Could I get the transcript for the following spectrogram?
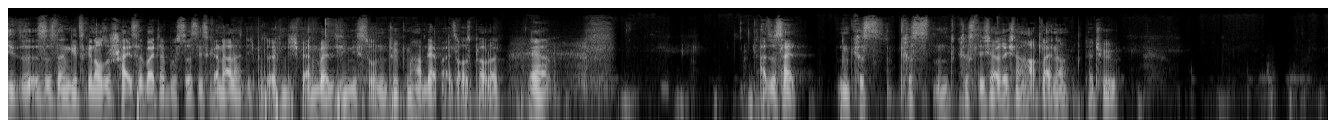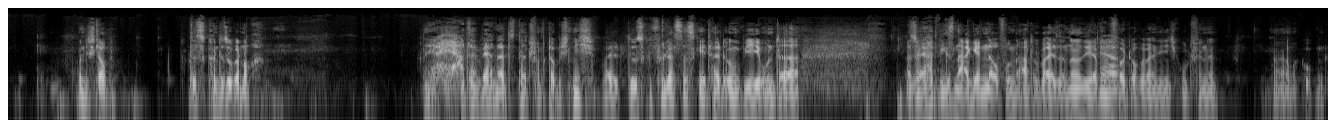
diese, ist es dann geht's genauso scheiße weiter, bloß dass die Skandale halt nicht mehr öffentlich werden, weil sie nicht so einen Typen haben, der alles ausplaudert. Ja. Also ist halt ein, Christ, Christ, ein christlicher rechter Hardliner, der Typ. Und ich glaube, das könnte sogar noch, naja, härter werden als der Trump, glaube ich nicht, weil du das Gefühl hast, das geht halt irgendwie unter, also er hat wenigstens eine Agenda auf irgendeine Art und Weise, ne, die er Ja. verfolgt, auch wenn man die nicht gut findet. Na, mal gucken.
